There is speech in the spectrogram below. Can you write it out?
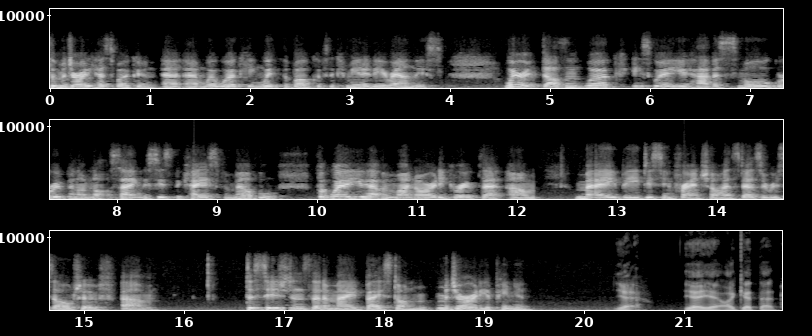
the majority has spoken, and, and we're working with the bulk of the community around this. Where it doesn't work is where you have a small group, and I'm not saying this is the case for Melville, but where you have a minority group that um, may be disenfranchised as a result of um, decisions that are made based on majority opinion. Yeah, yeah, yeah, I get that.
